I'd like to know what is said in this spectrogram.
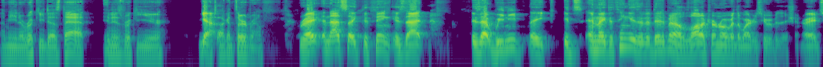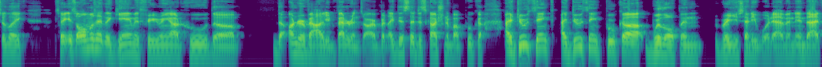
I mean, a rookie does that in his rookie year. Yeah, We're talking third round, right? And that's like the thing is that is that we need like it's and like the thing is that there's been a lot of turnover at the wide receiver position, right? So like so it's almost like the game is figuring out who the the undervalued veterans are. But like this is a discussion about Puka. I do think I do think Puka will open where you said he would, Evan, in that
